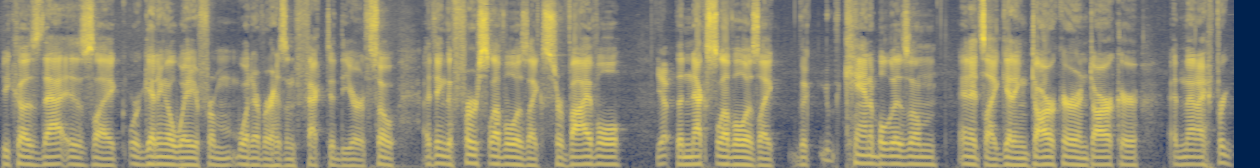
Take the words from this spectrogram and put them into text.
because that is like we're getting away from whatever has infected the earth. So I think the first level is like survival. Yep. The next level is like the cannibalism, and it's like getting darker and darker. And then I for,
